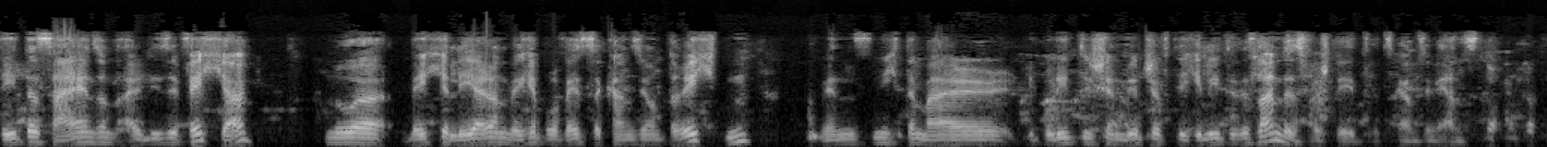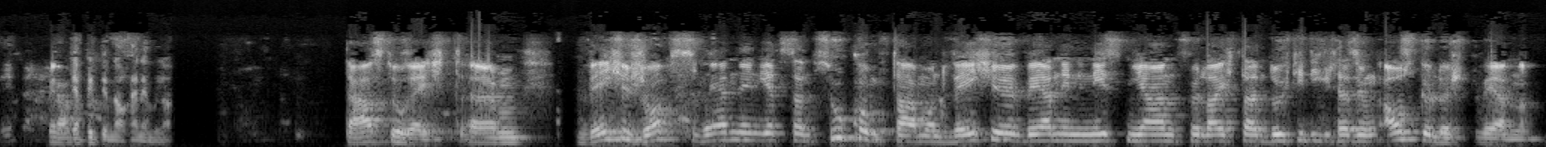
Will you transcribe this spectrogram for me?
Data Science und all diese Fächer. Nur welcher Lehrer und welcher Professor kann sie unterrichten, wenn es nicht einmal die politische und wirtschaftliche Elite des Landes versteht? Jetzt ganz im Ernst. Ja, ja bitte noch eine Minute. Da hast du recht. Ähm, welche Jobs werden denn jetzt dann Zukunft haben und welche werden in den nächsten Jahren vielleicht dann durch die Digitalisierung ausgelöscht werden?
